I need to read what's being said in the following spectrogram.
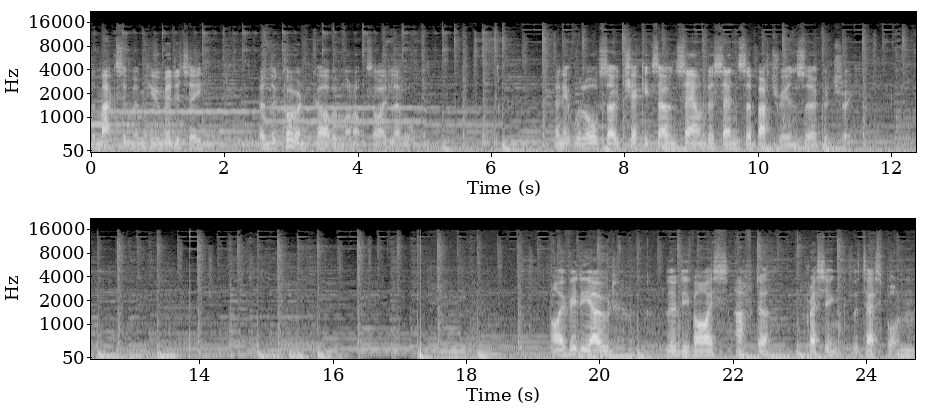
the maximum humidity and the current carbon monoxide level and it will also check its own sounder sensor battery and circuitry. I videoed the device after pressing the test button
